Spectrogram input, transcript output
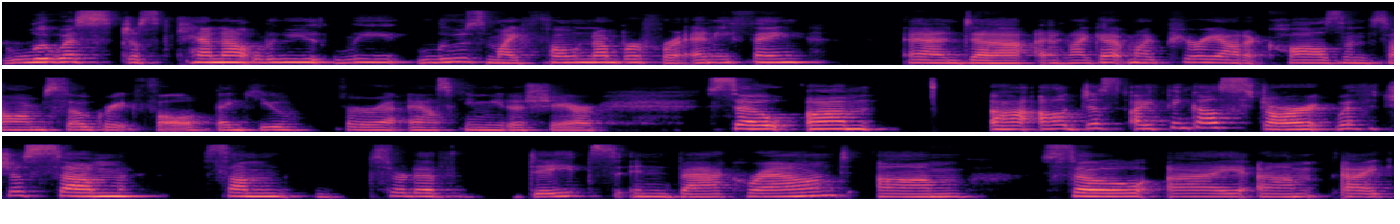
Lewis just cannot lo- lo- lose my phone number for anything. And uh, and I get my periodic calls, and so I'm so grateful. Thank you for uh, asking me to share. So um, uh, I'll just I think I'll start with just some some sort of dates in background. Um, so I I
